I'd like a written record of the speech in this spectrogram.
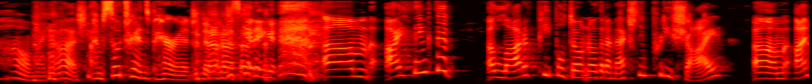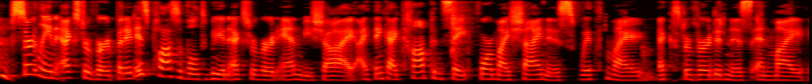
Oh my gosh. I'm so transparent. No, I'm just kidding. Um, I think that a lot of people don't know that I'm actually pretty shy. Um, I'm certainly an extrovert, but it is possible to be an extrovert and be shy. I think I compensate for my shyness with my extrovertedness and my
